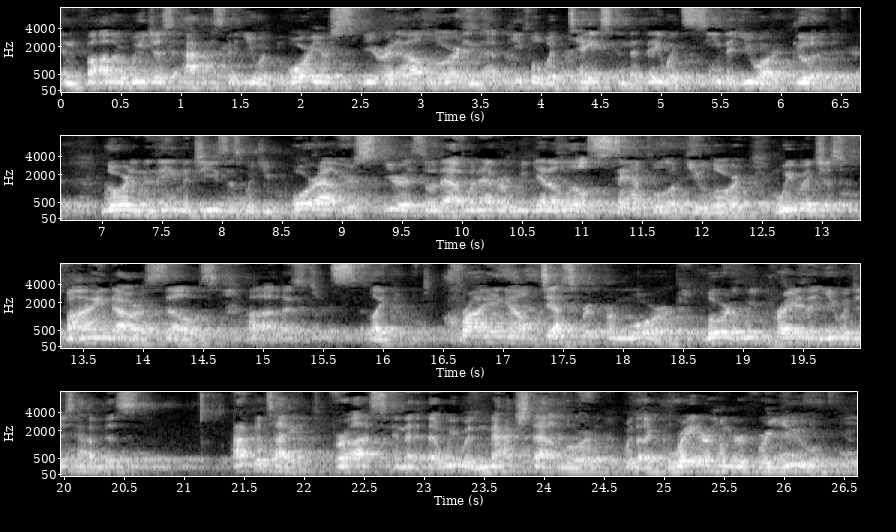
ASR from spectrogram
And Father, we just ask that you would pour your spirit out, Lord, and that people would taste and that they would see that you are good. Lord, in the name of Jesus, would you pour out your spirit so that whenever we get a little sample of you, Lord, we would just find ourselves uh, like crying out desperate for more. Lord, we pray that you would just have this appetite for us and that, that we would match that, Lord, with a greater hunger for you.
